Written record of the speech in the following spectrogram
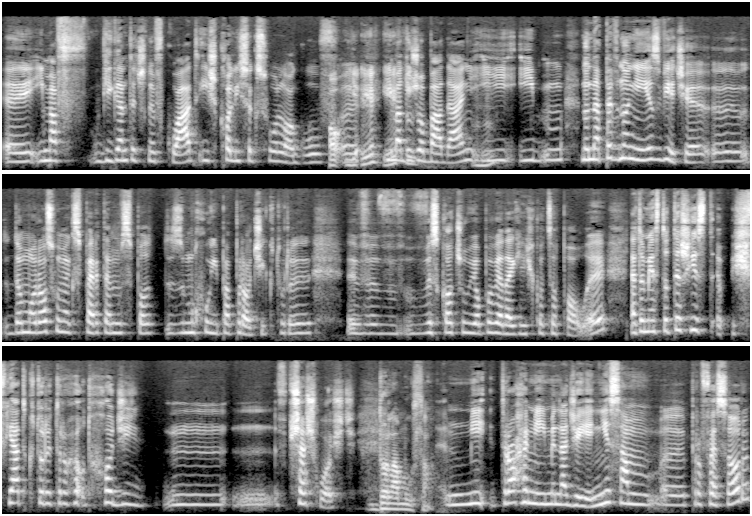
e, i ma gigantyczny wkład i szkoli seksuologów O, e, ja- ja- i ma dużo badań Mhm. i, i mm, no na pewno nie jest, wiecie, domorosłym ekspertem z, po, z mchu i paproci, który w, w, wyskoczył i opowiada jakieś kocopoły. Natomiast to też jest świat, który trochę odchodzi mm, w przeszłość. Do lamusa. Mie, trochę miejmy nadzieję. Nie sam y, profesor,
